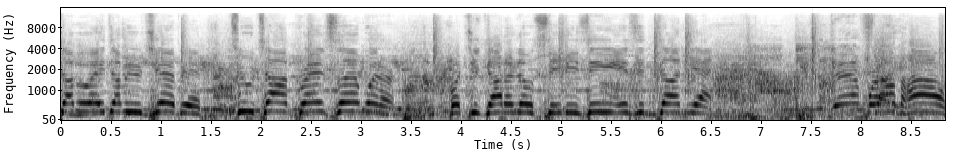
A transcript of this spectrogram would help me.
WAW champion, two-time Grand Slam winner. But you gotta know CVZ isn't done yet. Damn right. Somehow,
